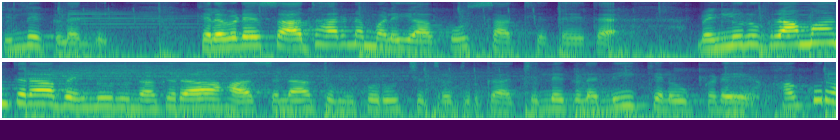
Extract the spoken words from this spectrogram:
ಜಿಲ್ಲೆಗಳಲ್ಲಿ ಕೆಲವೆಡೆ ಸಾಧಾರಣ ಮಳೆಯಾಗುವ ಸಾಧ್ಯತೆ ಇದೆ. ಬೆಂಗಳೂರು ಗ್ರಾಮಾಂತರ, ಬೆಂಗಳೂರು ನಗರ, ಹಾಸನ, ತುಮಕೂರು, ಚಿತ್ರದುರ್ಗ ಜಿಲ್ಲೆಗಳಲ್ಲಿ ಕೆಲವು ಕಡೆ ಹಗುರ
